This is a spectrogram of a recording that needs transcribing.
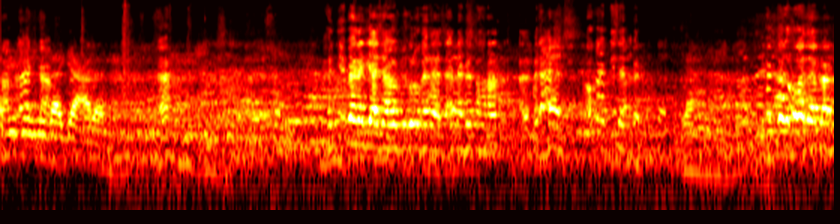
ما بيجي يلاقي عليه ها حجي بين الجاجة وبيقولوا كذا أنك تطهر البنات وقاعد يسبر لا يقولوا هذا بعد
